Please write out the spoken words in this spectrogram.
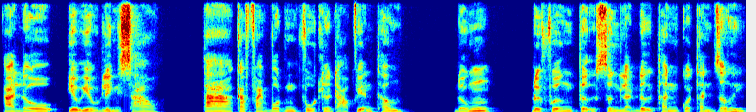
Alo, yêu yêu linh sao? Ta gặp phải một vụ lừa đảo viễn thông. Đúng, đối phương tự xưng là nữ thần của thần giới.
